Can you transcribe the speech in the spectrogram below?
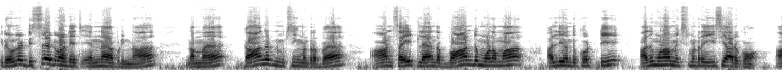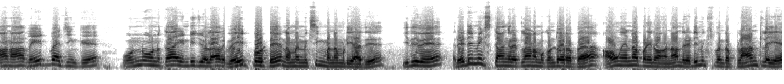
இதில் உள்ள டிஸ்அட்வான்டேஜ் என்ன அப்படின்னா நம்ம காங்கிரட் மிக்சிங் பண்ணுறப்ப ஆன் சைட்டில் இந்த பாண்டு மூலமாக அள்ளி வந்து கொட்டி அது மூலமாக மிக்ஸ் பண்ணுறது ஈஸியாக இருக்கும். ஆனால் வெயிட் பேட்சிங்க்கு ஒன்று ஒன்றுக்கா இண்டிவிஜுவலாக வெயிட் போட்டு நம்ம மிக்சிங் பண்ண முடியாது. இதுவே ரெடிமிக்ஸ் காங்கிரட்லாம் நம்ம கொண்டு வரப்ப அவங்க என்ன பண்ணிடுவாங்கன்னா அந்த ரெடிமிக்ஸ் பண்ணுற பிளான்ட்லேயே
